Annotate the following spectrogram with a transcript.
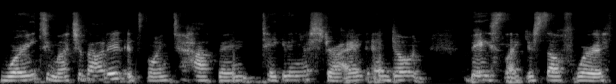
worry too much about it. It's going to happen. Take it in your stride and don't base like your self worth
